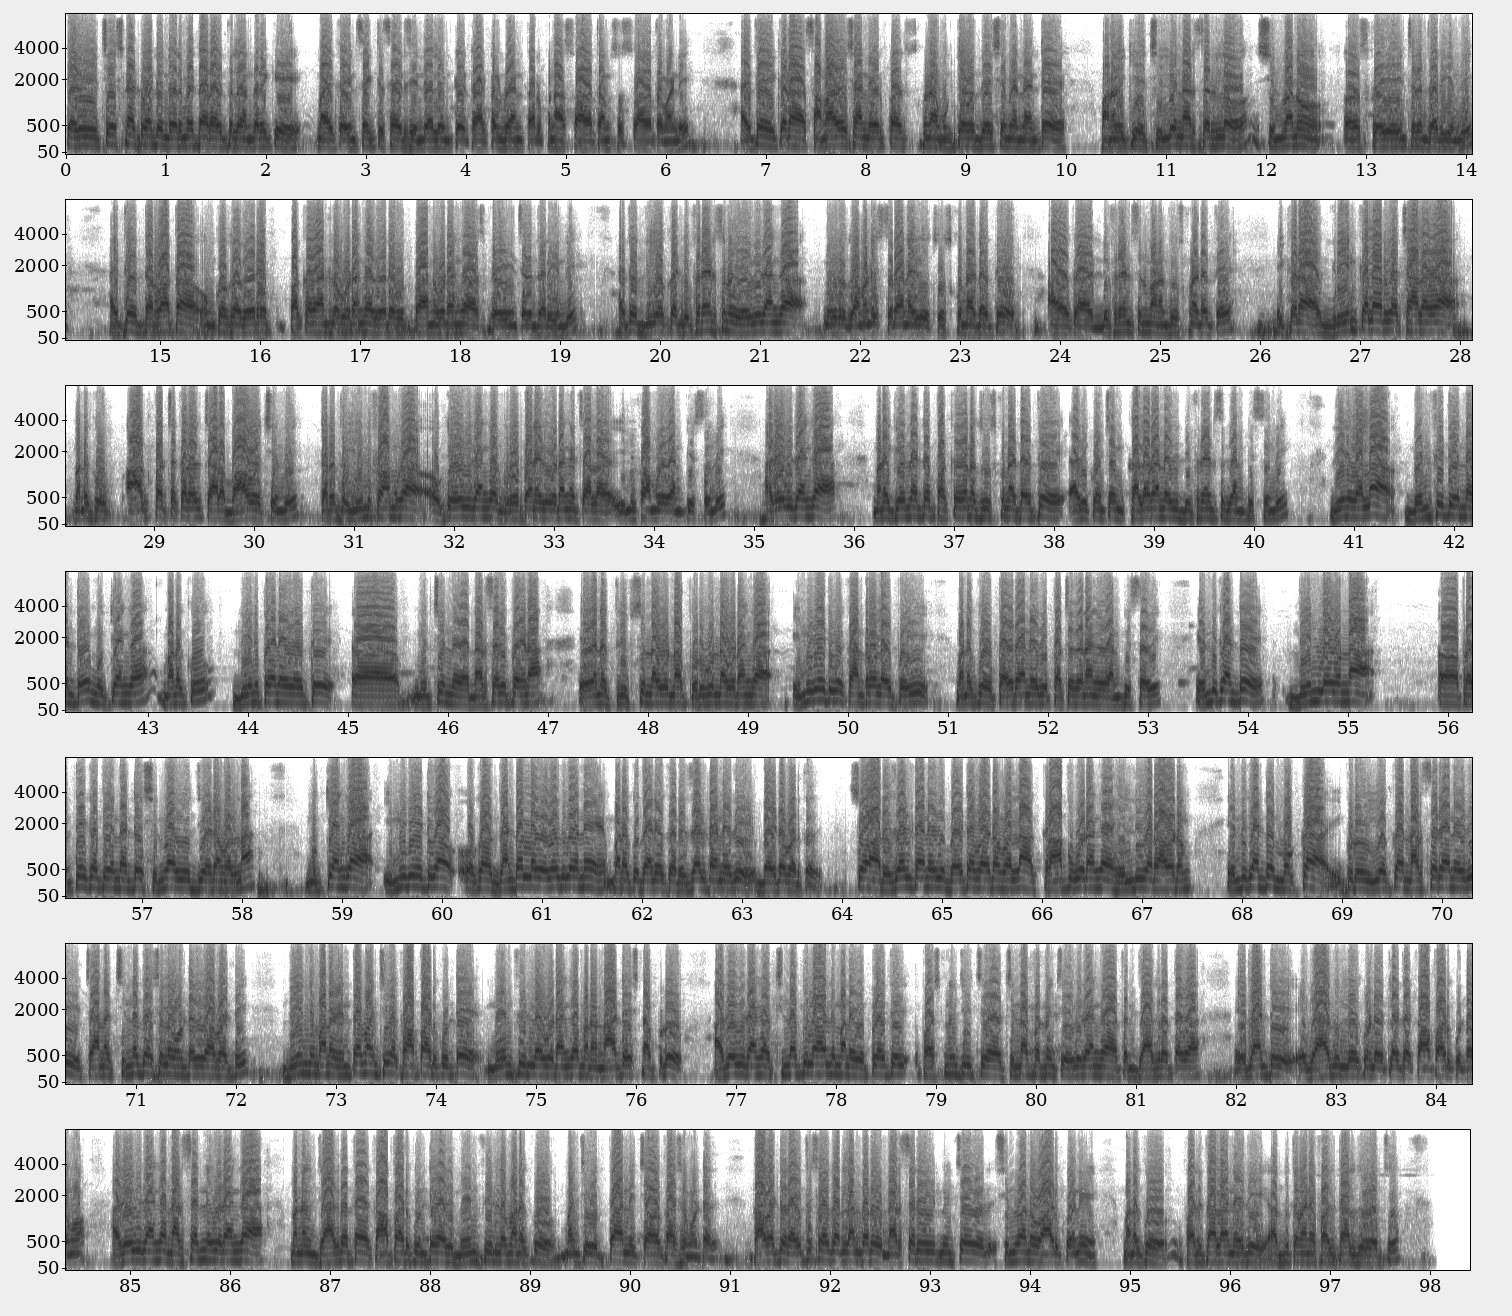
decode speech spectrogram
ఇక్కడ ఇచ్చేసినటువంటి నిర్మిత రైతులందరికీ మా యొక్క insecticides India limited tractor brand తరపున స్వాగతం సుస్వాగతం అండి. అయితే ఇక్కడ సమావేశాన్ని ఏర్పరచుకున్న ముఖ్య ఉద్దేశం ఏంటంటే మనకి చిల్లి నర్సరీలో షిన్వను స్ప్రే చేయించడం జరిగింది. అయితే తర్వాత ఇంకొక వేరే పక్క దాంట్లో కూడా వేరే ఉత్పాదన కూడా స్ప్రే చేయించడం జరిగింది. అయితే దీని యొక్క డిఫరెన్స్ను ఏ విధంగా మీరు గమనిస్తారు అనేది చూసుకున్నట్టయితే ఆ యొక్క డిఫరెన్స్ను మనం చూసుకున్నట్టయితే ఇక్కడ గ్రీన్ కలర్గా చాలా మనకు ఆకుపచ్చ కలర్ చాలా బాగా వచ్చింది. తర్వాత యూనిఫామ్గా ఒకే విధంగా గ్రోత్ అనేది కూడా చాలా యూనిఫామ్గా కనిపిస్తుంది. అదే విధంగా మనకి ఏంటంటే పక్కగా చూసుకున్నట్టయితే అది కొంచెం కలర్ అనేది డిఫరెన్స్ కనిపిస్తుంది. దీనివల్ల బెనిఫిట్ ఏంటంటే ముఖ్యంగా మనకు దీనిపైన ఏదైతే మిర్చి నర్సరీ పైన ఏదైనా త్రిప్స్ ఉన్నా కూడా పురుగు ఉన్నా కూడా ఇమీడియట్గా కంట్రోల్ అయిపోయి మనకు పైరు అనేది పచ్చదనంగా కనిపిస్తుంది. ఎందుకంటే దీనిలో ఉన్న ప్రత్యేకత ఏంటంటే సినిమా యూజ్ చేయడం వలన ముఖ్యంగా ఇమీడియట్గా ఒక గంటల వ్యవధిలోనే మనకు దాని యొక్క రిజల్ట్ అనేది బయటపడుతుంది. సో ఆ రిజల్ట్ అనేది బయటపడడం వల్ల క్రాప్ కూడా హెల్దీగా రావడం. ఎందుకంటే మొక్క ఇప్పుడు ఈ యొక్క నర్సరీ అనేది చాలా చిన్న దశలో ఉంటుంది కాబట్టి దీన్ని మనం ఎంత మంచిగా కాపాడుకుంటే మెయిన్ ఫీల్డ్లో కూడా మనం నాటేసినప్పుడు అదే విధంగా చిన్న పిల్లల్ని మనం ఎప్పుడైతే ఫస్ట్ నుంచి చి- చిన్నప్పటి నుంచి ఏ విధంగా అతను జాగ్రత్తగా ఎలాంటి వ్యాధులు లేకుండా ఎట్లయితే కాపాడుకుంటామో అదే విధంగా నర్సరీని కూడా మనం జాగ్రత్తగా కాపాడుకుంటే అది మెయిన్ ఫీల్డ్లో మనకు మంచి ఉత్పాదన ఇచ్చే అవకాశం ఉంటుంది. కాబట్టి రైతు సోదరులందరూ నర్సరీ నుంచే సినిమాను వాడుకొని మనకు ఫలితాలు అనేది అద్భుతమైన ఫలితాలు చూడొచ్చు.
